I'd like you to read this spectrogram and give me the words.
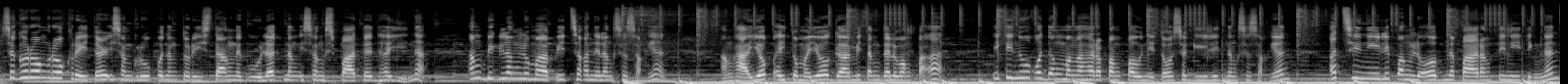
Sa Gurong Rock Crater, isang grupo ng turista ang nagulat ng isang spotted hyena ang biglang lumapit sa kanilang sasakyan. Ang hayop ay tumayo gamit ang dalawang paa. Itinukod ang mga harapang paw nito sa gilid ng sasakyan at sinilip ang loob na parang tinitingnan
